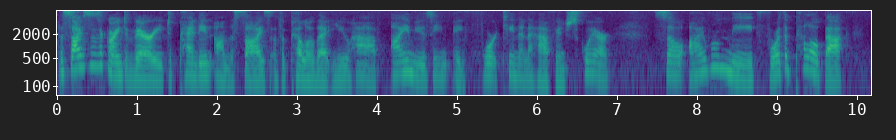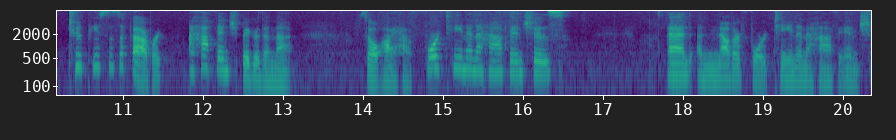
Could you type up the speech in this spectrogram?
The sizes are going to vary depending on the size of the pillow that you have. I am using a 14 and a half inch square so I will need for the pillow back two pieces of fabric a half inch bigger than that. So I have 14 and a half inches and another 14 and a half inch.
